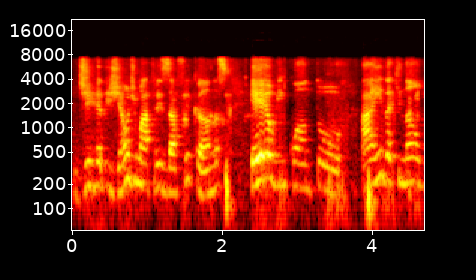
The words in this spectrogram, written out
de religião de matrizes africanas. Eu, enquanto, ainda que não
